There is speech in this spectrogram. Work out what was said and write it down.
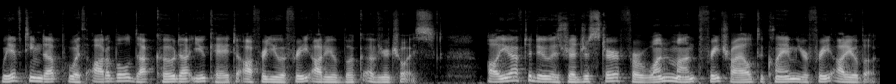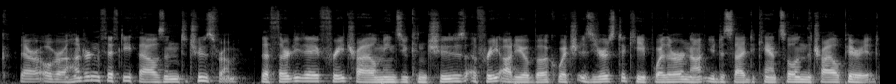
We have teamed up with audible.co.uk to offer you a free audiobook of your choice. All you have to do is register for one month free trial to claim your free audiobook. There are over 150,000 to choose from. The 30 day free trial means you can choose a free audiobook, which is yours to keep whether or not you decide to cancel in the trial period.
